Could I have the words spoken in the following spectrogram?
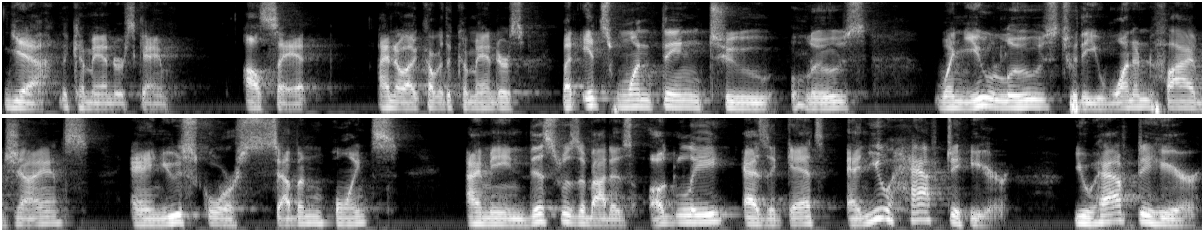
Yeah, the Commanders game. I'll say it. I know I cover the Commanders, but it's one thing to lose. When you lose to the one and five Giants and you score seven points, I mean, this was about as ugly as it gets. And you have to hear, you have to hear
